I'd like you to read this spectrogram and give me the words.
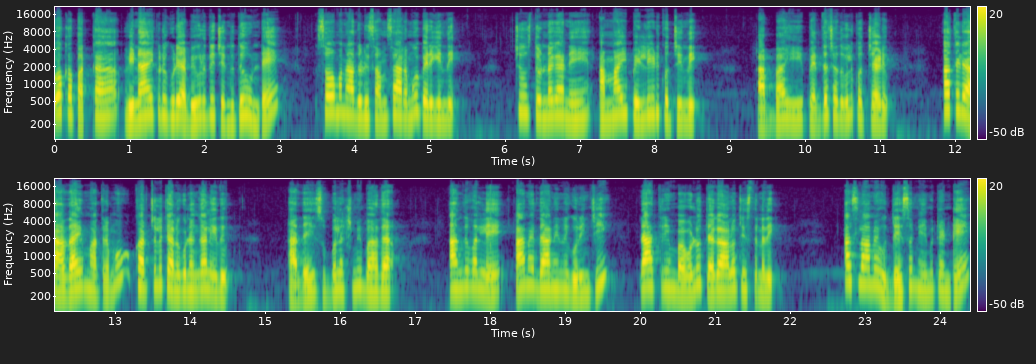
ఒక పక్క వినాయకుడి గుడి అభివృద్ధి చెందుతూ ఉంటే సోమనాథుడి సంసారము పెరిగింది. చూస్తుండగానే అమ్మాయి పెళ్ళిడికొచ్చింది. అబ్బాయి పెద్ద చదువులకొచ్చాడు. అతడి ఆదాయం మాత్రము ఖర్చులకి అనుగుణంగా లేదు. అదే సుబ్బలక్ష్మి బాధ. అందువల్లే ఆమె దానిని గురించి రాత్రింబవళ్ళు తెగ ఆలోచిస్తున్నది. అసలు ఆమె ఉద్దేశం ఏమిటంటే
